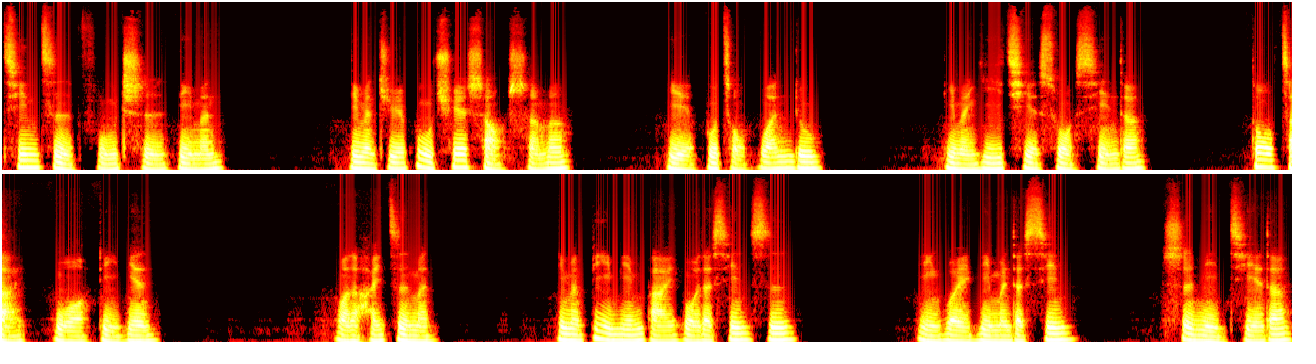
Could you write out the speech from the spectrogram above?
亲自扶持你们，你们绝不缺少什么，也不走弯路。你们一切所行的，都在我里面。我的孩子们，你们必明白我的心思，因为你们的心是敏捷的，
